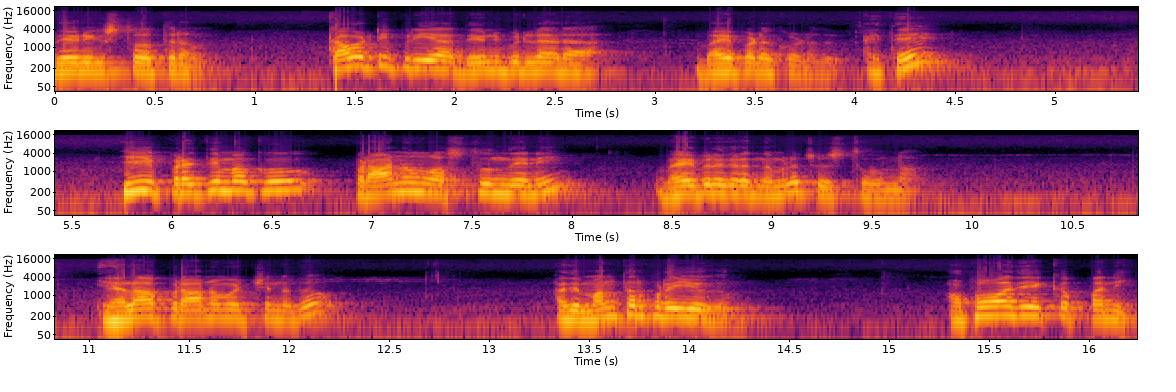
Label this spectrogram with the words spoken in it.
దేవునికి స్తోత్రం. కాబట్టి ప్రియ దేవుని బిడ్డారా భయపడకూడదు. అయితే ఈ ప్రతిమకు ప్రాణం వస్తుందని బైబిల్ గ్రంథంలో చూస్తూ ఉన్నాం. ఎలా ప్రాణం వచ్చినదో అది మంత్రప్రయోగం అపవాది యొక్క పని.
